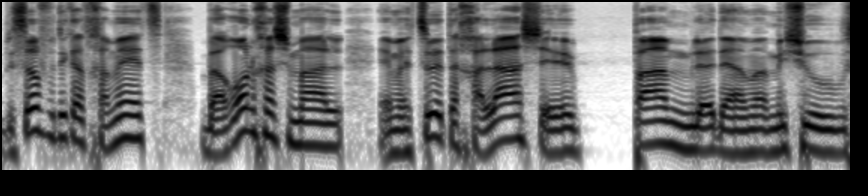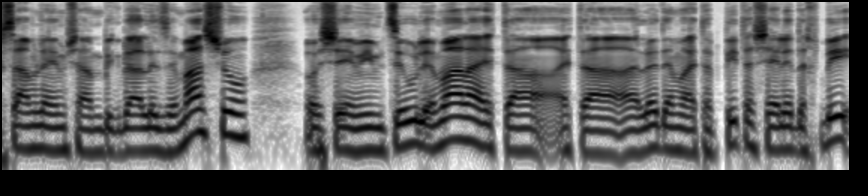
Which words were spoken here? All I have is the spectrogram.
בסוף בדיקת חמץ, בארון חשמל, הם מצאו את החלה ש... פעם, לא יודע מה, מישהו שם להם שם בגלל איזה משהו, או שהם ימצאו למעלה את ה... את ה לא יודע מה, את הפיתה שהילד החביא.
